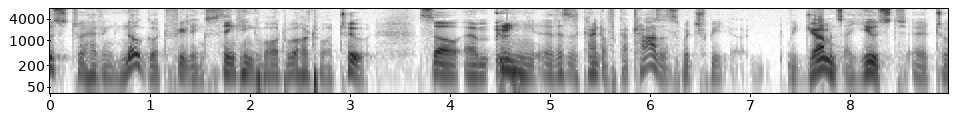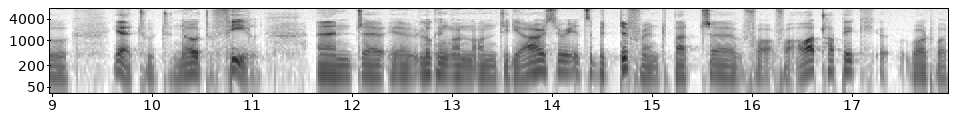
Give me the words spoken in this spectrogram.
used to having no good feelings thinking about World War II. So um, this is a kind of catharsis which we we Germans are used uh, to, yeah, to, to know, to feel. And uh, uh, looking on, on GDR history, it's a bit different. But uh, for, for our topic, uh, World War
